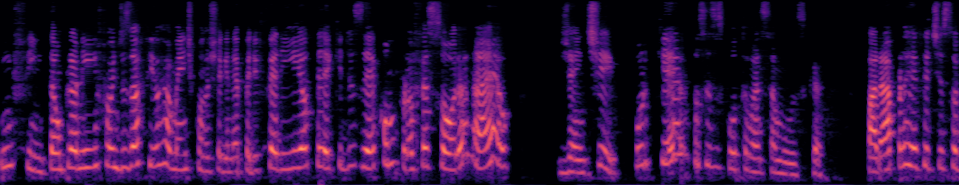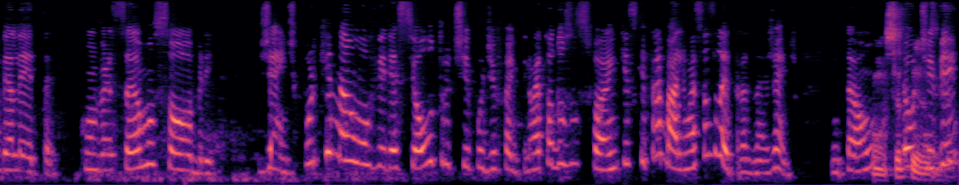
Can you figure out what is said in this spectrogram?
enfim, então para mim foi um desafio realmente quando eu cheguei na periferia eu ter que dizer como professora, né? Eu, gente, por que vocês escutam essa música? Parar para refletir sobre a letra. Conversamos sobre, gente, por que não ouvir esse outro tipo de funk? Não é todos os funks que trabalham essas letras, né, gente? Então, eu tive,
